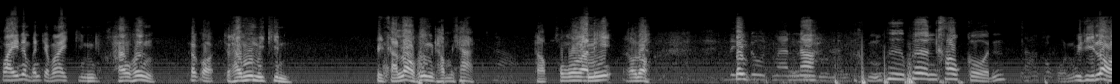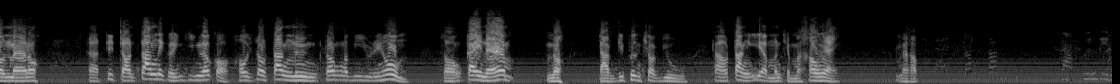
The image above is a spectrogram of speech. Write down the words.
ไฟเนี่ยมันจะไม่กินหางพึ่งแล้วก็จะทำให้มีกลิ่นเป็นการล่อพึ่งธรรมชาติ ครับคงประมาณนี้เอาเนาะดึงดูดมันเนาะพือเพิ่งเข้าโกนเขาผลวิธีล่อมันมาเนาะอ่า ที่ตอนตั้งนี่ก็จริงๆแล้วก็เขาจะต้องตั้งหนึ่งต้องมีอยู่ในห้องสองใกล้น้ำเนาะตามที่พึ่งชอบอยู่ถ้าเขาตั้งเอี้ยมมันจะมาเข้าง่ายนะครับต้องต้องจากพื้นดิน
